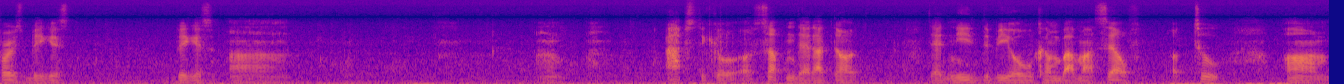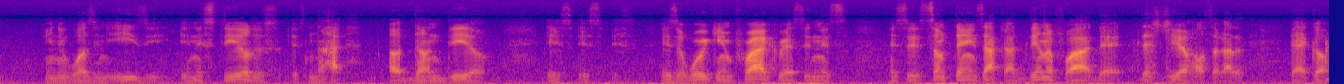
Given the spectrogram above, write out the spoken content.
first biggest, biggest um, um, obstacle or something that I thought that needed to be overcome by myself or too. Um, and it wasn't easy, and it still is. It's not a done deal. It's it's it's, it's a work in progress, and it's it's, it's some things I can identify that that's jailhouse. I gotta back up.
